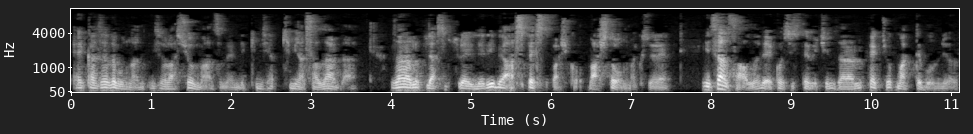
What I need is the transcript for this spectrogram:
Enkazlarda bulunan izolasyon malzemelerinde kimyasallar da zararlı plastik türevleri ve asbest başta olmak üzere insan sağlığı ve ekosistem için zararlı pek çok madde bulunuyor.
